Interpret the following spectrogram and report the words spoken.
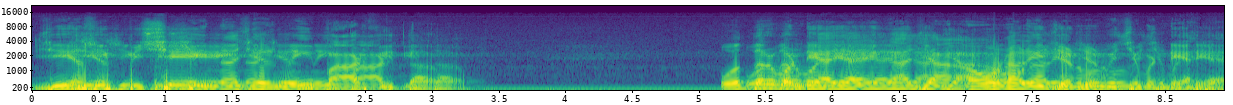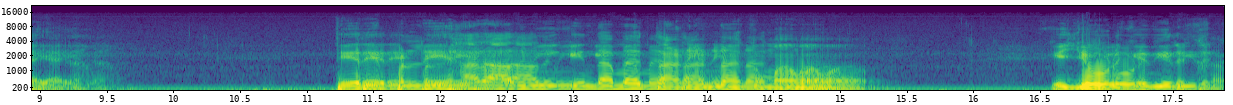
ਜੇ ਅਸੀਂ ਪਿੱਛੇ ਇੰਨਾ ਚਿਰ ਨਹੀਂ ਪਾਠ ਕੀਤਾ ਉਧਰ ਵੰਡਿਆ ਜਾਏਗਾ ਜਾਂ ਆਉਣ ਵਾਲੇ ਜਨਮ ਵਿੱਚ ਵੰਡਿਆ ਜਾਏਗਾ। ਤੇਰੇ ਪੱਲੇ ਹਰ ਆਦਮੀ ਕਹਿੰਦਾ ਮੈਂ ਧਾਣੇ ਨਾ ਕਮਾਵਾਂ। ਕਿ ਜੋੜ ਕੇ ਵੀ ਰੱਖਾਂ।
